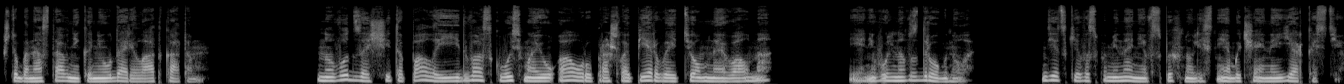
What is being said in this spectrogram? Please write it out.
чтобы наставника не ударило откатом. Но вот защита пала, и едва сквозь мою ауру прошла первая темная волна, я невольно вздрогнула. Детские воспоминания вспыхнули с необычайной яркостью,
